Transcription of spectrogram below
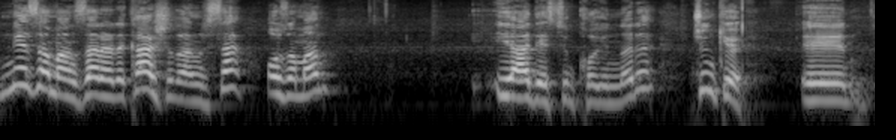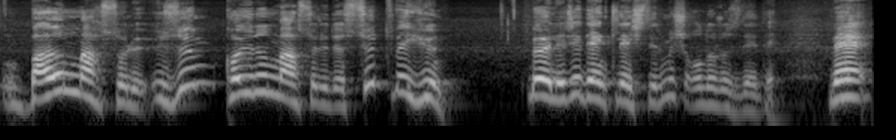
Ne zaman zararı karşılanırsa o zaman iade etsin koyunları. Çünkü e, bağın mahsulü üzüm, koyunun mahsulü de süt ve yün. Böylece denkleştirmiş oluruz dedi. Ve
